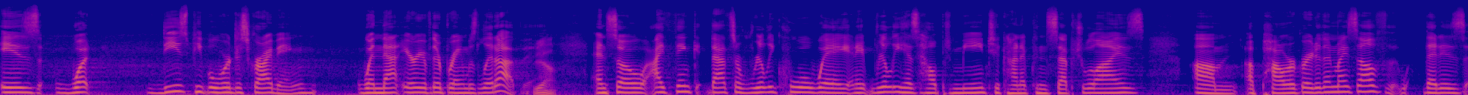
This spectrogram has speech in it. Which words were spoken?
is what these people were describing when that area of their brain was lit up Yeah. and so I think that's a really cool way, and it really has helped me to kind of conceptualize um, a power greater than myself that is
